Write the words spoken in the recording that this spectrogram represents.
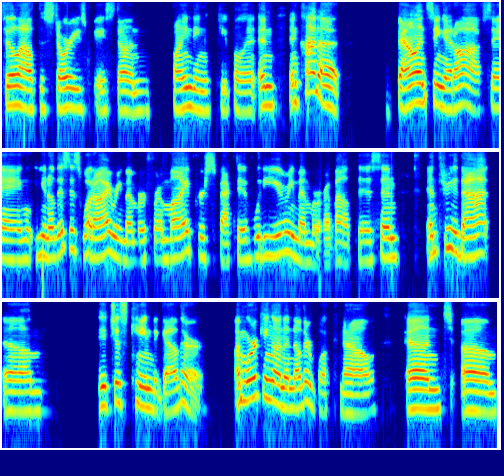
fill out the stories based on finding people and and, and kind of balancing it off saying you know this is what i remember from my perspective what do you remember about this and and through that um, it just came together i'm working on another book now and um,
